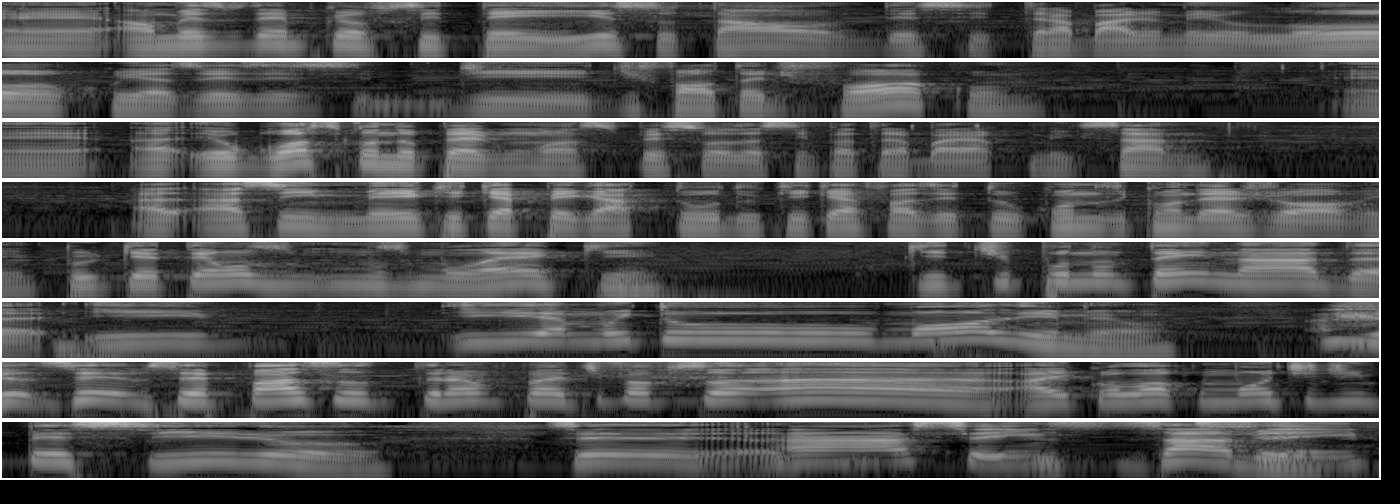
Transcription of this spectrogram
é, ao mesmo tempo que eu citei isso, tal, desse trabalho meio louco e às vezes de, de falta de foco, é, eu gosto quando eu pego umas pessoas assim para trabalhar comigo, sabe? assim, meio que quer pegar tudo, que quer fazer tudo quando, quando é jovem. Porque tem uns, uns moleque que, tipo, não tem nada e, e é muito mole, meu. Você passa o trampo, é tipo a pessoa, ah, aí coloca um monte de empecilho. Você. Ah, sim. Sabe?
